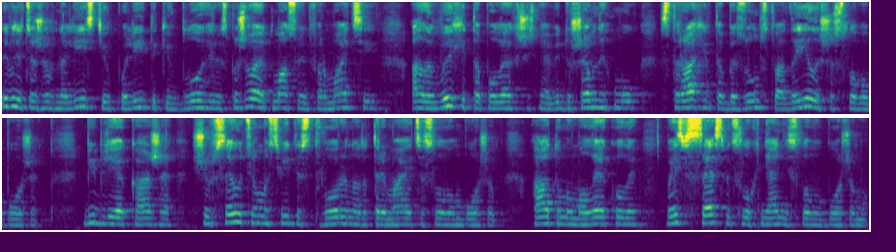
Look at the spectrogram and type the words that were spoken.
дивляться журналістів, політиків, блогерів, споживають масу інформації, але вихід та полегшення від душевних мук, страхів та безумства дає лише Слово Боже. Біблія каже, що все у цьому світі створено та тримається Словом Божим, атоми, молекули, весь всесвіт слухняні Слову Божому.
